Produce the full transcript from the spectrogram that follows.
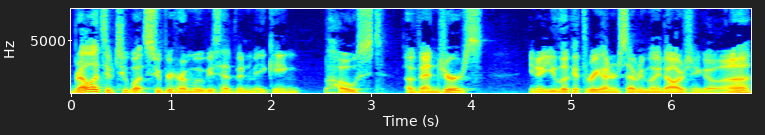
relative to what superhero movies have been making post Avengers, you know, you look at three hundred seventy million dollars and you go, huh?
